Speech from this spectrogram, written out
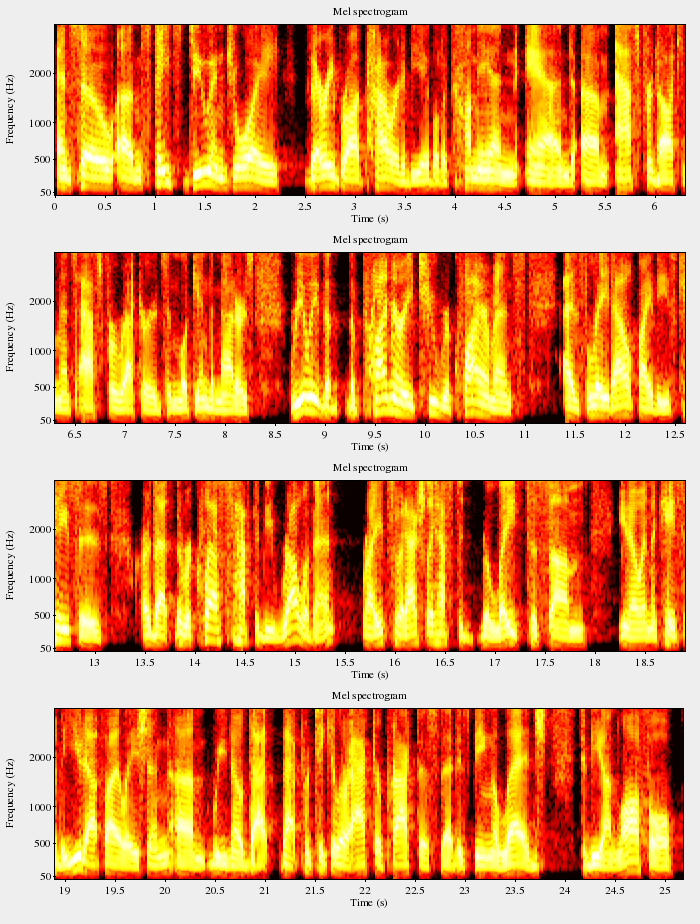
and so um, states do enjoy very broad power to be able to come in and um, ask for documents, ask for records, and look into matters. Really, the, the primary two requirements as laid out by these cases are that the requests have to be relevant right? So it actually has to relate to some, you know, in the case of a UDAP violation, um, we know that that particular act or practice that is being alleged to be unlawful,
